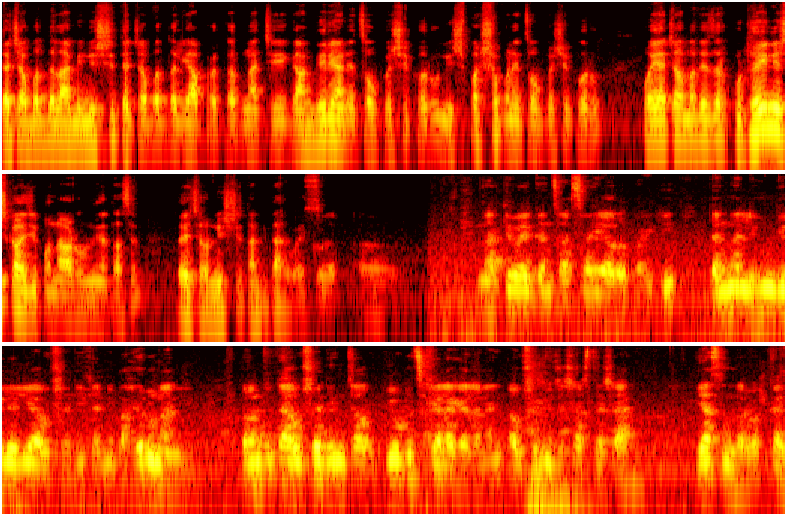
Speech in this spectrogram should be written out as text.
त्याच्याबद्दल आम्ही निश्चित त्याच्याबद्दल या प्रकरणाची गांभीर्याने चौकशी करू निष्पक्षपणे चौकशी करू व याच्यामध्ये जर कुठेही निष्काळजीपणा आढळून येत असेल तर याच्यावर निश्चित आम्ही कारवाई करू. नातेवाईकांचा असाही आरोप आहे की त्यांना लिहून दिलेली औषधी त्यांनी बाहेरून आणली. परंतु त्या औषधींचा उपयोगच केला गेला नाही. औषधी जशाच तशा आहेत. या संदर्भात काय?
